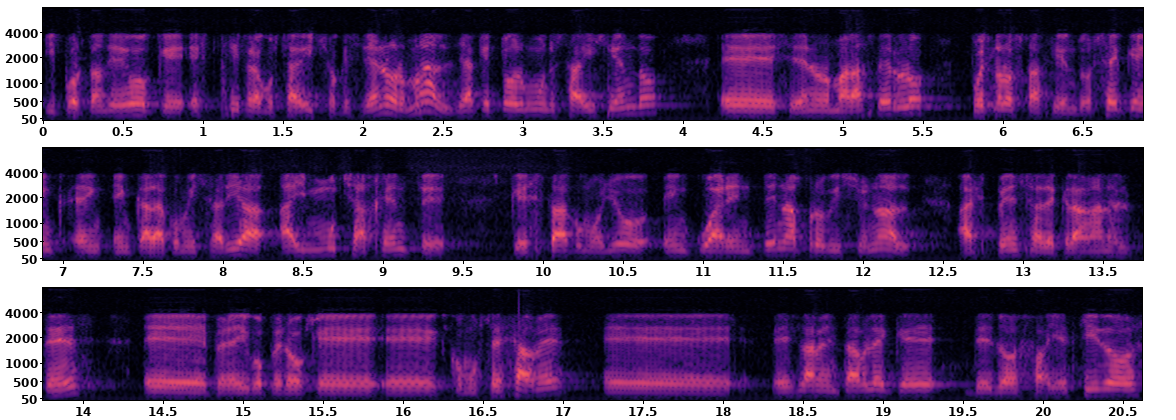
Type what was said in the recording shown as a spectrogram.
y por tanto digo que esta cifra que usted ha dicho, que sería normal, ya que todo el mundo está diciendo, eh, sería normal hacerlo, pues no lo está haciendo. Sé que en, cada comisaría hay mucha gente que está, como yo, en cuarentena provisional a expensa de que le hagan el test, pero digo, pero que, como usted sabe, eh, es lamentable que de los fallecidos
